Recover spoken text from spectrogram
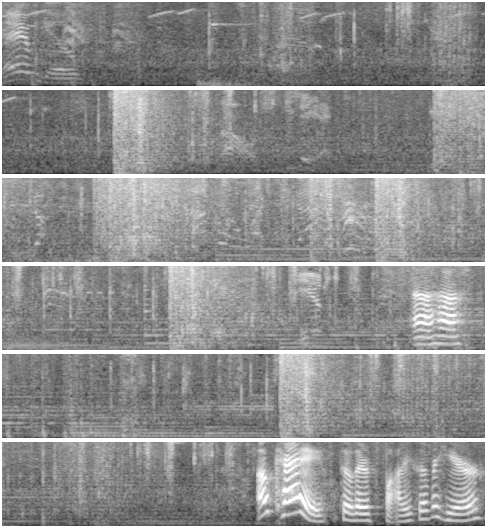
There we go. Oh, shit. No. I'm gonna watch you die. Uh-huh. Okay, so there's bodies over here.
